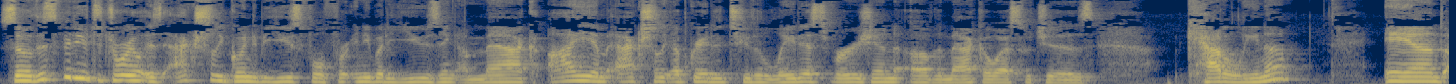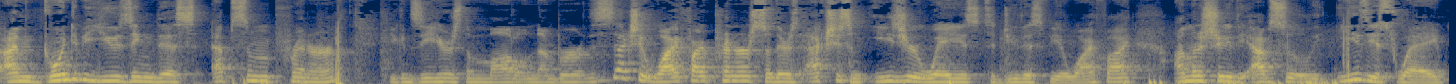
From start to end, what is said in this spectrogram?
So this video tutorial is actually going to be useful for anybody using a Mac. I am actually upgraded to the latest version of the Mac OS, which is Catalina. And I'm going to be using this Epson printer. You can see here's the model number. This is actually a Wi-Fi printer, so there's actually some easier ways to do this via Wi-Fi. I'm gonna show you the absolutely easiest way,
